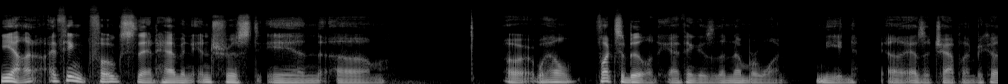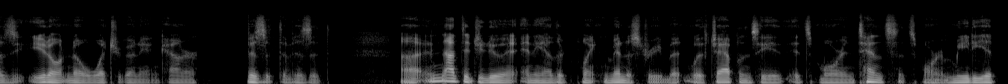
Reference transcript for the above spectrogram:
Yeah, I think folks that have an interest in, um, uh, well, flexibility, I think is the number one need uh, as a chaplain because you don't know what you're going to encounter visit to visit. Uh, not that you do at any other point in ministry, but with chaplaincy, it's more intense, it's more immediate.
